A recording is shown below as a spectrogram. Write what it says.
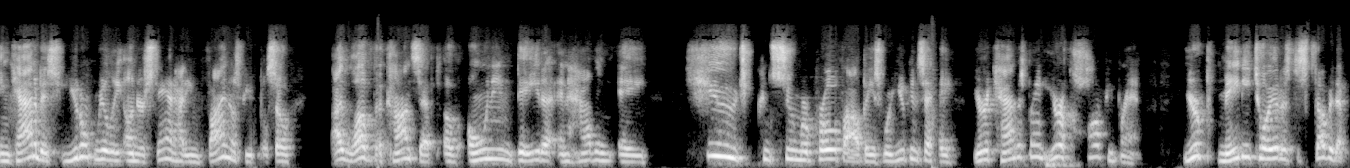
In cannabis, you don't really understand how to even find those people. So I love the concept of owning data and having a huge consumer profile base where you can say you're a cannabis brand, you're a coffee brand. You're maybe Toyota's discovered that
